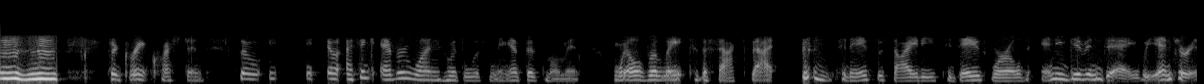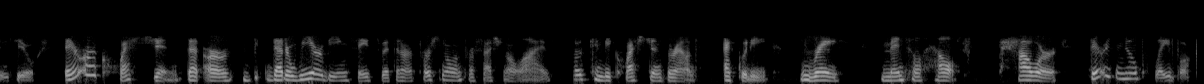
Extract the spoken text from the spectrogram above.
Mm-hmm. It's a great question. So I think everyone who is listening at this moment will relate to the fact that today's society, today's world, any given day we enter into, there are questions that are that are we are being faced with in our personal and professional lives. Those can be questions around equity, race, mental health, power. There is no playbook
